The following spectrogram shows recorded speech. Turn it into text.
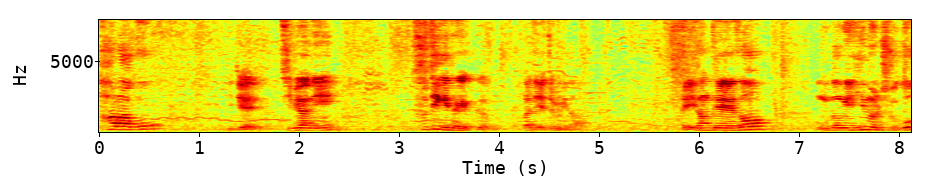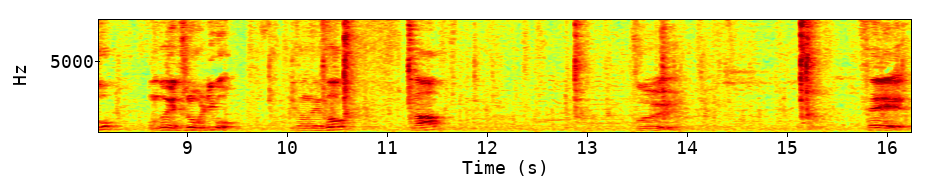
팔하고 이제 지면이 수직이 되게끔까지 해줍니다. 자, 이 상태에서 엉덩이에 힘을 주고 엉덩이에 들어 올리고 이 상태에서 하나 둘, 셋,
